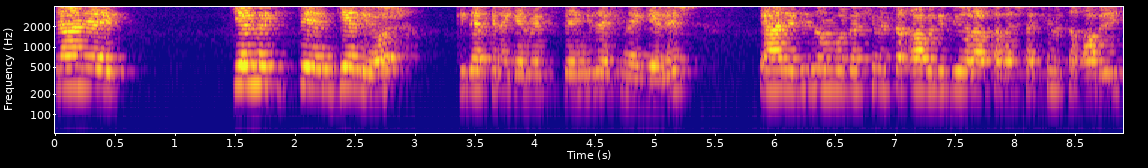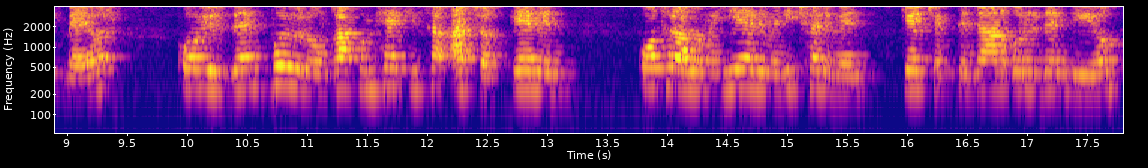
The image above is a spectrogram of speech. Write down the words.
Yani gelmek isteyen geliyor. Giderkene gelmek isteyen giderkene gelir. Yani bizim burada kimisi kabul ediyor arkadaşlar, kimisi kabul etmiyor. O yüzden buyurun kapım herkese açık. Gelin oturalım, yiyelim, içelim. Gerçekten canı gönülden diyorum.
